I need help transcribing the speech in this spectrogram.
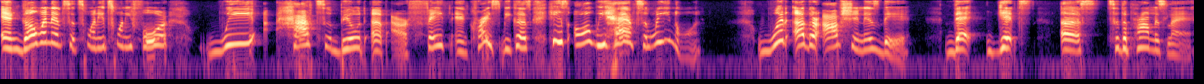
And going into 2024, we have to build up our faith in Christ because He's all we have to lean on. What other option is there that gets us to the promised land?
